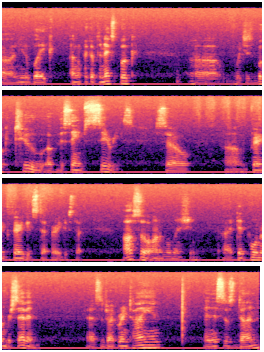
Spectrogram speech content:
Uh, Anita Blake. I'm gonna pick up the next book, uh, which is book two of the same series. So um, very very good stuff. Very good stuff. Also honorable mention. Deadpool number seven. That's the Dark Reign tie-in and this is done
